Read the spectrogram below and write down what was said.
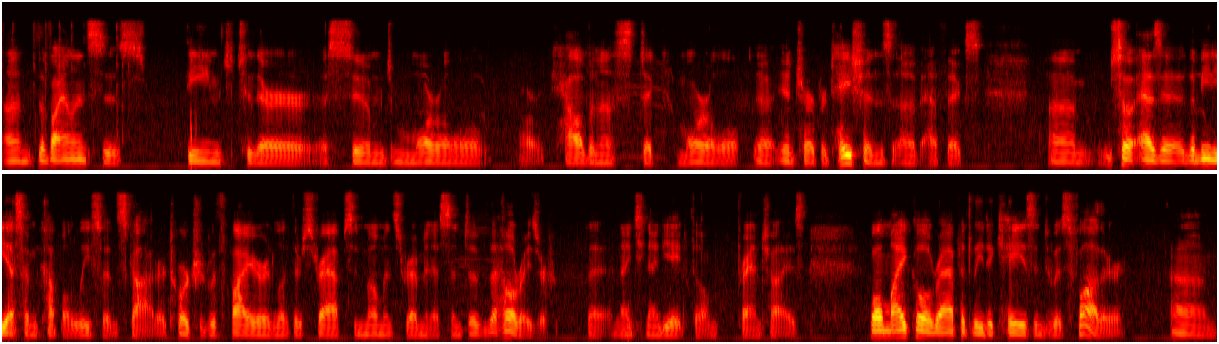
Um, the violence is themed to their assumed moral or Calvinistic moral uh, interpretations of ethics. Um, so, as a, the BDSM couple, Lisa and Scott, are tortured with fire and leather straps in moments reminiscent of the Hellraiser, the 1998 film franchise, while Michael rapidly decays into his father. Um,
